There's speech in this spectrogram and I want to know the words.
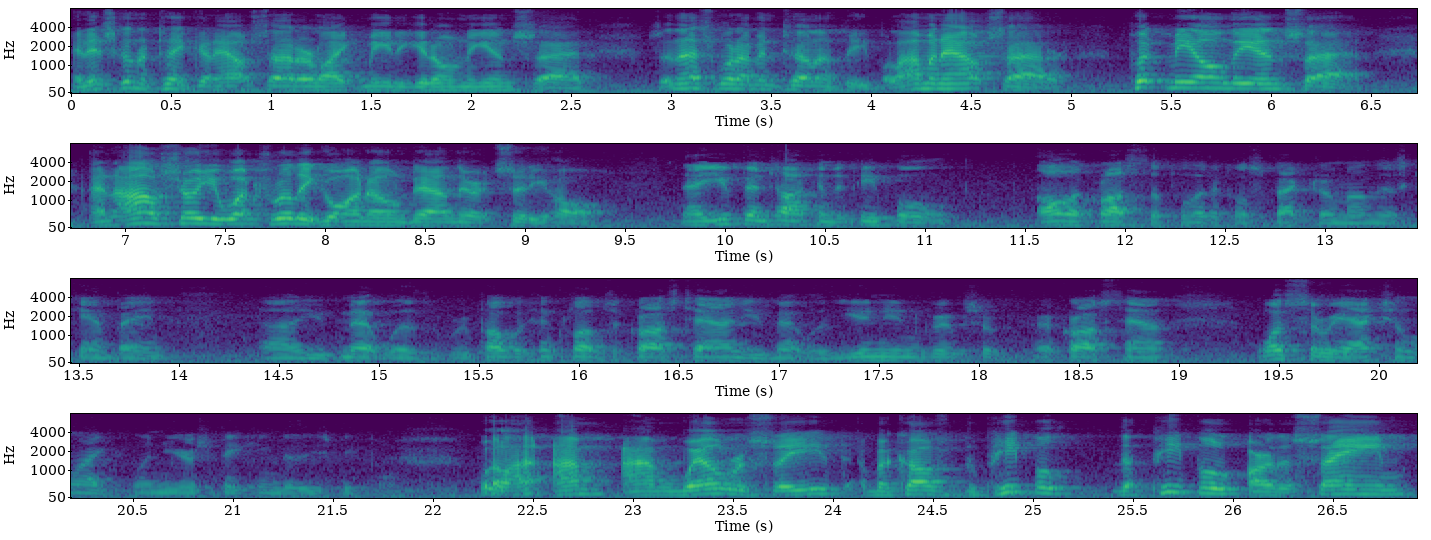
and it's going to take an outsider like me to get on the inside. So that's what I've been telling people. I'm an outsider. Put me on the inside, and I'll show you what's really going on down there at City Hall. Now, you've been talking to people all across the political spectrum on this campaign. Uh, you've met with Republican clubs across town, you've met with union groups across town. What's the reaction like when you're speaking to these people? Well, I, I'm I'm well received because the people the people are the same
